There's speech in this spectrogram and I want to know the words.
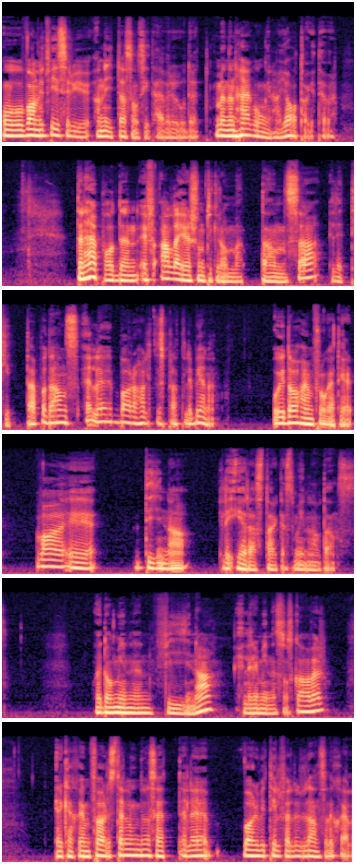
Och vanligtvis är det ju Anita som sitter här vid rodret. Men den här gången har jag tagit över. Den här podden är för alla er som tycker om att dansa eller titta på dans eller bara ha lite sprattel i benen. Och idag har jag en fråga till er. Vad är dina eller era starkaste minnen av dans? Och är de minnen fina eller är det minnen som skaver? Är det kanske en föreställning du har sett eller var det vid tillfälle du dansade själv?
